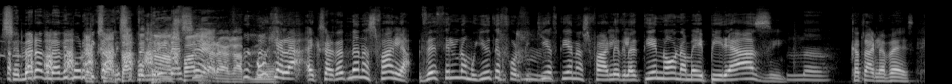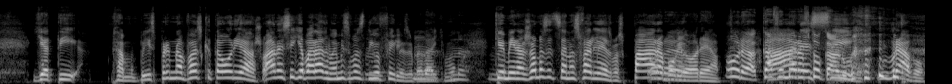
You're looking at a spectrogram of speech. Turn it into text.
σε μένα δηλαδή μπορεί να κάνεις. Εξαρτάται την ανασφάλεια, ρε αγάπη μου. Όχι, αλλά εξαρτάται την ανασφάλεια. Δεν θέλω να μου γίνεται φορτική αυτή η ανασφάλεια. Δηλαδή, τι εννοώ, να με επηρεάζει. Ναι. Κατάλαβες. Γιατί θα μου πεις πρέπει να βάζεις και τα όρια σου. Αν εσύ, για παράδειγμα, εμείς είμαστε δύο φίλες, ρε παιδάκι μου, ναι, και μοιραζόμαστε τις ανασφάλειές μας. Πάρα Ωραία. πολύ ωραία. Ωραία. Κάθε Αν μέρα αυτό εσύ- κάνουμε. Ναι. Μπράβο.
